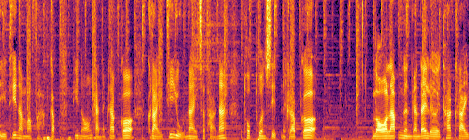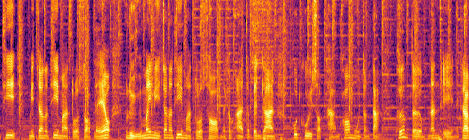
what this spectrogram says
ดีๆ ที่นำมาฝากกับพี่น้องกันนะครับ ก็ใครที่อยู่ในสถานะทบทวนสิทธิ์นะครับ ก็ รอรับเงินกันได้เลย ถ้าใครที่มีเจ้าหน้าที่มาตรวจสอบแล้ว หรือไม่มีเจ้าหน้าที่มาตรวจสอบนะครับอาจจะเป็นการพูดคุยสอบถามข้อมูลต่างๆ เพิ่มเติมนั่นเองนะครับ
